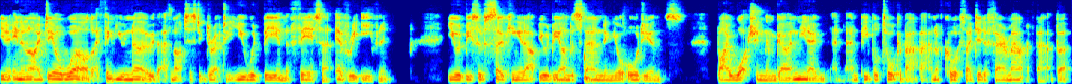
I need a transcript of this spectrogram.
you know, in an ideal world, I think you know that as an artistic director, you would be in the theatre every evening. You would be sort of soaking it up. You would be understanding your audience by watching them go. And, you know, and, and people talk about that. And of course, I did a fair amount of that. But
